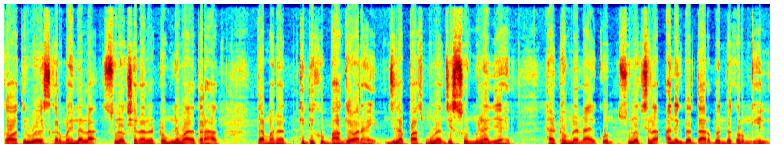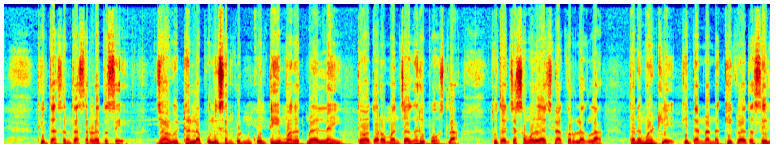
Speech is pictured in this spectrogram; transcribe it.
गावातील वयस्कर महिलाला सुलक्षणाला टोमले मारत राहत. त्या म्हणत की ती खूप भाग्यवान आहे जिला पाच मुलांची सून मिळाली आहे. ह्या ठोमण्यांना ऐकून सुलक्षणा अनेकदा दार बंद करून घेईल. ती तासन तास रडत असे. जेव्हा विठ्ठलला पोलिसांकडून कोणतीही मदत मिळाली नाही तेव्हा तो रमणच्या घरी पोहोचला. तो त्यांच्यासमोर याचना करू लागला. त्याने म्हटले की त्यांना नक्की कळत असेल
